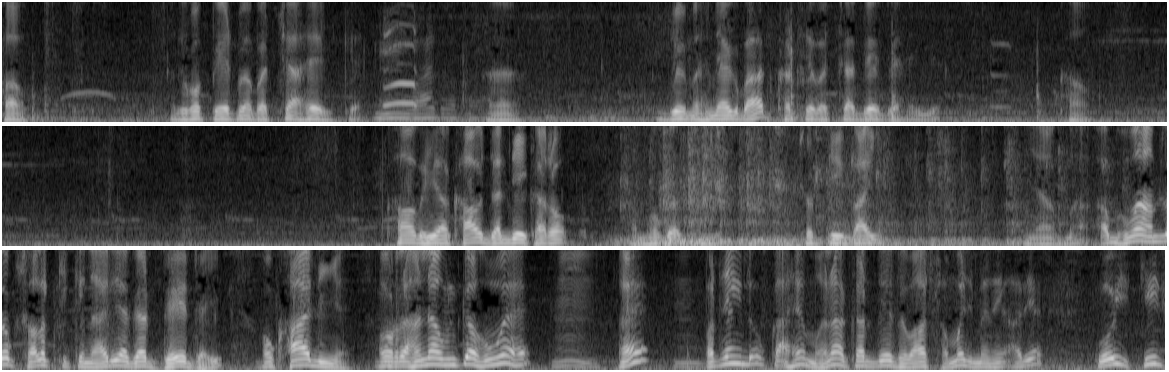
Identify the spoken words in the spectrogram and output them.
खाओ। देखो पेट में बच्चा है क्या? हम्म, हाँ। दो महीने के बाद खट से बच्चा दे दे ये। खाओ। खाओ भैया खाओ जल्दी करो। हम हो छुट्टी यहाँ अब हुआ हम लोग सड़क के किनारे अगर दे दई और खा लिए और रहना उनका हुआ है। हम्म। है? हम्म। पता नहीं लोग काहे मना कर दे तो बात समझ में नहीं अरे कोई चीज़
